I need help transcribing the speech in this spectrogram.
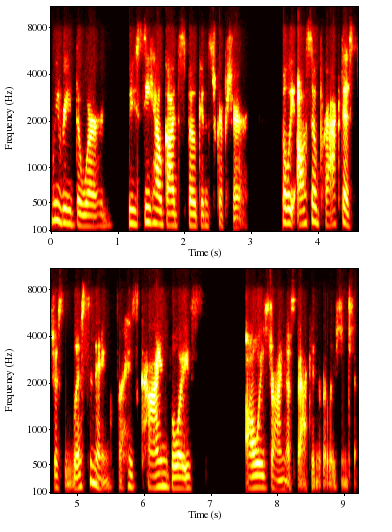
We read the word, we see how God spoke in scripture, but we also practice just listening for his kind voice always drawing us back into relationship.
